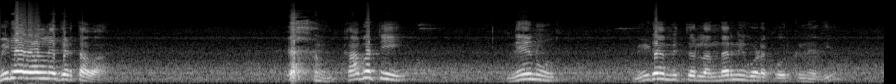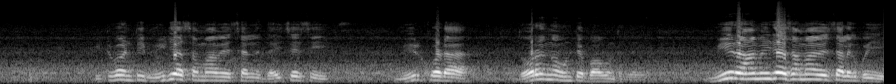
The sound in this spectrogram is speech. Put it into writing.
మీడియా వాళ్ళనే తిడతావా? కాబట్టి నేను మీడియా మిత్రులందరినీ కూడా కోరుకునేది ఇటువంటి మీడియా సమావేశాలని దయచేసి మీరు కూడా దూరంగా ఉంటే బాగుంటుంది. మీరు ఆ మీడియా సమావేశాలకు పోయి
